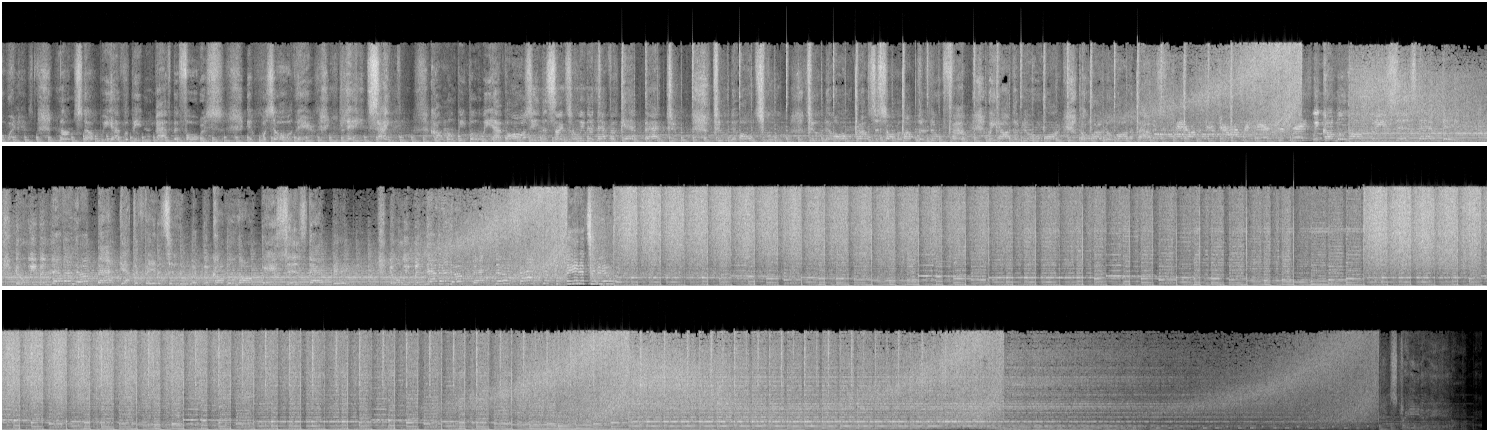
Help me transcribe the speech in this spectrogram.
forward. Non-stop, we have a beaten path before us. It was all there in plain sight. Come on, people, we have all seen the signs, so we faded silhouette. a couple long faces.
